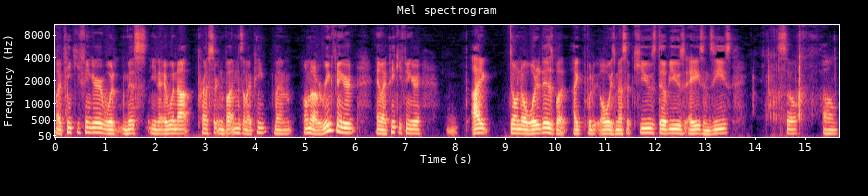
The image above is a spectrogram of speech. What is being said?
My pinky finger would miss, you know, it would not press certain buttons on my pink, my, oh no, ring finger and my pinky finger. I don't know what it is, but I would always mess up Q's, W's, A's, and Z's. So, um,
